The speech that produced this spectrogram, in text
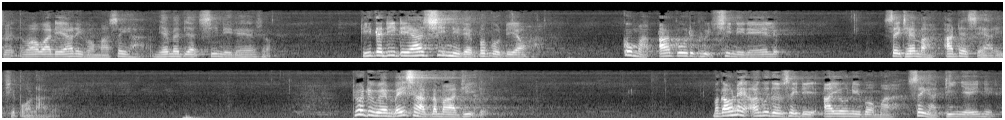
ဆိုရဲသဘာဝတရားတွေပေါ်မှာစိတ်ဟာအမြဲမပြတ်ရှိနေတယ်ဆိုတော့ဒီတတိတရားရှိနေတဲ့ပုဂ္ဂိုလ်တယောက်ဟာကိုယ်မှာအာကိုတစ်ခုရှိနေတယ်လို့စိတ်ထဲမှာအတက်ဆရာတွေဖြစ်ပေါ်လာပဲထို့တူပဲမိစ္ဆာတမာတိတဲ့ မကောင်းတဲ့အကုသိုလ်စိတ်တွေအာယုန်တွေပေါ်မှာစိတ်ဟာတည်ငြိမ်နေတယ်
